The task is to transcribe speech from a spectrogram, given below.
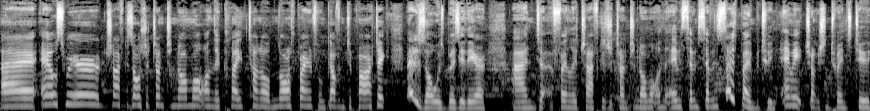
Uh, elsewhere, traffic is also returned to normal on the Clyde Tunnel northbound from Govan to Partick. It is always busy there. And uh, finally, traffic is returned to normal on the M77 southbound between M8 Junction 22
